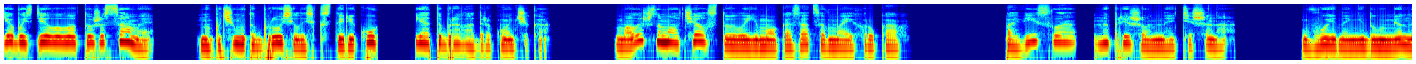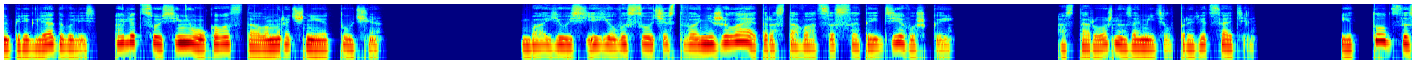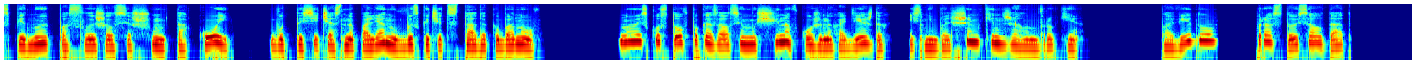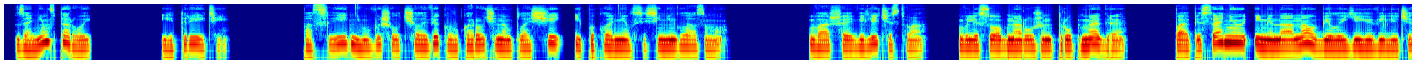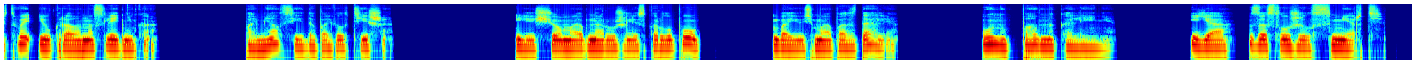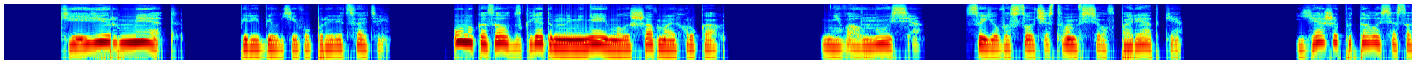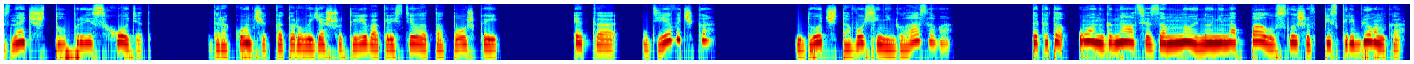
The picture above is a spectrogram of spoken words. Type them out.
Я бы сделала то же самое, но почему-то бросилась к старику и отобрала дракончика. Малыш замолчал, стоило ему оказаться в моих руках. Повисла напряженная тишина. Воины недоуменно переглядывались, а лицо Синеокова стало мрачнее тучи. «Боюсь, ее высочество не желает расставаться с этой девушкой», — осторожно заметил прорицатель. И тут за спиной послышался шум такой, будто сейчас на поляну выскочит стадо кабанов. Но из кустов показался мужчина в кожаных одеждах и с небольшим кинжалом в руке. По виду простой солдат, за ним второй и третий. Последним вышел человек в укороченном плаще и поклонился синеглазому. «Ваше Величество, в лесу обнаружен труп Мегры. По описанию, именно она убила Ее Величество и украла наследника». Помялся и добавил тише. Еще мы обнаружили скорлупу. Боюсь, мы опоздали». Он упал на колени. «Я заслужил смерть». «Киир Мед!» перебил его прорицатель. Он указал взглядом на меня и малыша в моих руках. «Не волнуйся, с ее высочеством все в порядке». Я же пыталась осознать, что происходит. Дракончик, которого я шутливо окрестила Татошкой, это девочка? Дочь того Синеглазого? Так это он гнался за мной, но не напал, услышав писк ребенка.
